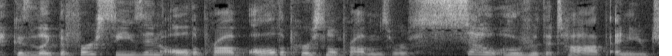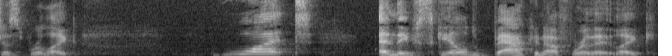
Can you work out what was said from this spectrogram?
because, like the first season, all the prob all the personal problems were so over the top, and you just were like, what and they've scaled back enough where that like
